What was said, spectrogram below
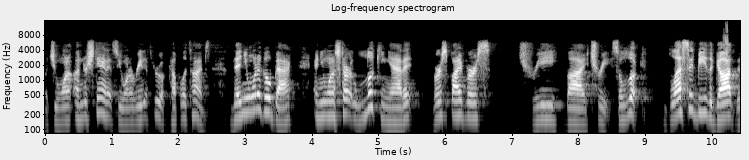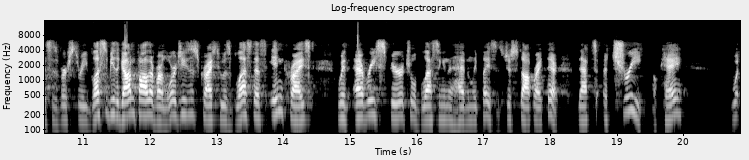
But you want to understand it, so you want to read it through a couple of times. Then you want to go back and you want to start looking at it verse by verse, tree by tree. So look, blessed be the God, this is verse 3, blessed be the God and Father of our Lord Jesus Christ, who has blessed us in Christ with every spiritual blessing in the heavenly places. Just stop right there. That's a tree, okay? What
